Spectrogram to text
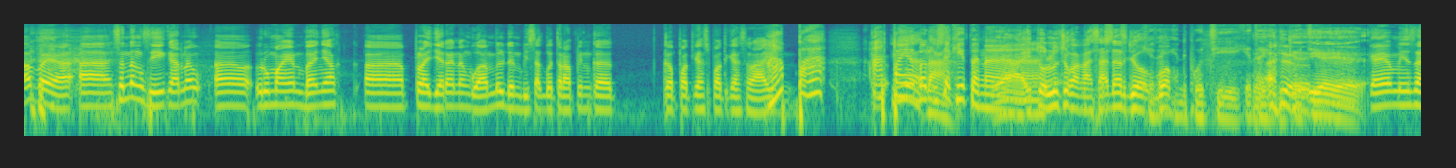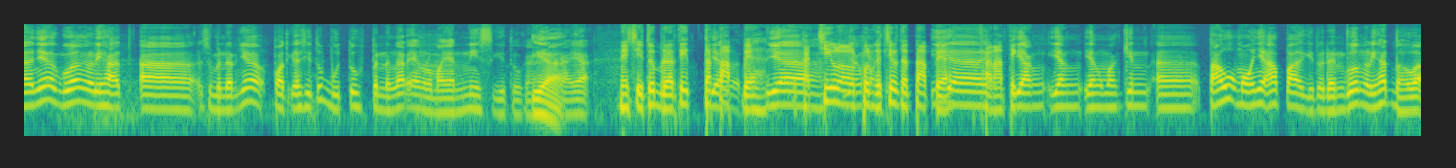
Apa ya? eh, seneng sih karena eh, lumayan banyak eh, pelajaran yang gue ambil dan bisa gue terapin ke ke podcast-podcast lain. Apa? Apa Iya, yang bagusnya nah, kita nah? Ya itu lu suka nggak sadar Jo. Kita Gua yang dipuji, kita yang Iya iya. iya. Kayak misalnya gua ngelihat eh, sebenarnya podcast itu butuh pendengar yang lumayan niche gitu kan. Iya. Kayak Niche itu berarti tetap yang- ya. iya, kecil walaupun yang- kecil tetap ya. Iya, Fanatik. yang yang yang makin eh, tahu maunya apa gitu dan gua ngelihat bahwa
